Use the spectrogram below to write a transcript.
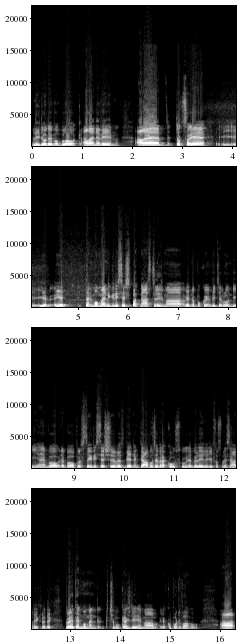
lidodemoblok, ale nevím. Ale to, co je, je, je ten moment, kdy jsi s 15 lidma v jednopokojním bytě v Londýně, nebo, nebo prostě když jsi ve sběrném táboře v Rakousku, kde byli lidi v 80. letech, to je ten moment, k čemu každý nemá jako podvahu. A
